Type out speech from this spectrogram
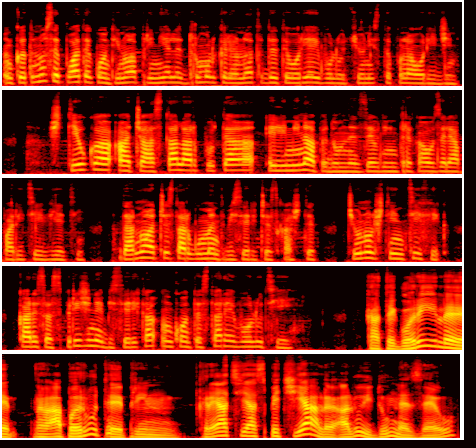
încât nu se poate continua prin ele drumul creionat de teoria evoluționistă până la origini? Știu că aceasta l-ar putea elimina pe Dumnezeu dintre cauzele apariției vieții, dar nu acest argument bisericesc aștept, ci unul științific, care să sprijine biserica în contestarea evoluției. Categoriile uh, apărute prin creația specială a lui Dumnezeu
